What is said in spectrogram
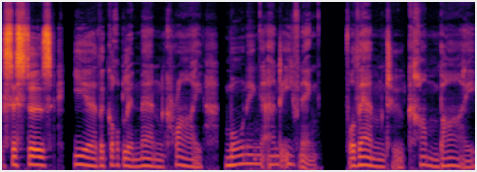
The sisters hear the goblin men cry morning and evening for them to come buy,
